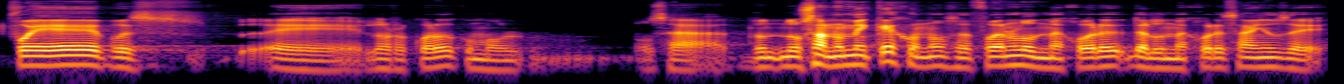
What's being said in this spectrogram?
Fue, pues, eh, lo recuerdo como, o sea, no, o sea, no me quejo, ¿no? O sea, fueron los mejores, de los mejores años de,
